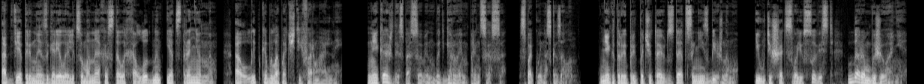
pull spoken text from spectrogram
Обветренное загорелое лицо монаха стало холодным и отстраненным, а улыбка была почти формальной. «Не каждый способен быть героем, принцесса», — спокойно сказал он. Некоторые предпочитают сдаться неизбежному и утешать свою совесть даром выживания.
